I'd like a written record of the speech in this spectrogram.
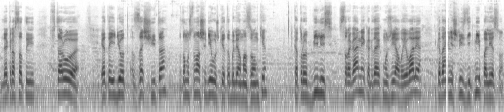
для красоты. Второе, это идет защита, потому что наши девушки это были амазонки, которые бились с врагами, когда их мужья воевали, и когда они шли с детьми по лесу.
